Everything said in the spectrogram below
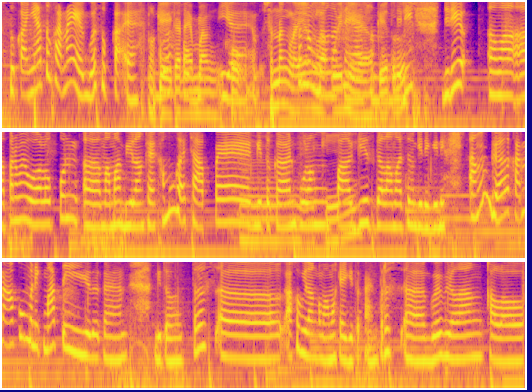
sukanya tuh karena ya gue suka ya Oke, Gua karena hobi. emang iya seneng lah ya seneng banget ngelakuinnya ya, ya. Oke, seneng. terus jadi jadi ma- apa namanya walaupun eh, mama bilang kayak kamu nggak capek gitu kan pulang Hmm, oke. pagi segala macam gini-gini. Enggak karena aku menikmati gitu kan gitu. Terus eh, aku bilang ke mama kayak gitu kan. Terus eh, gue bilang kalau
